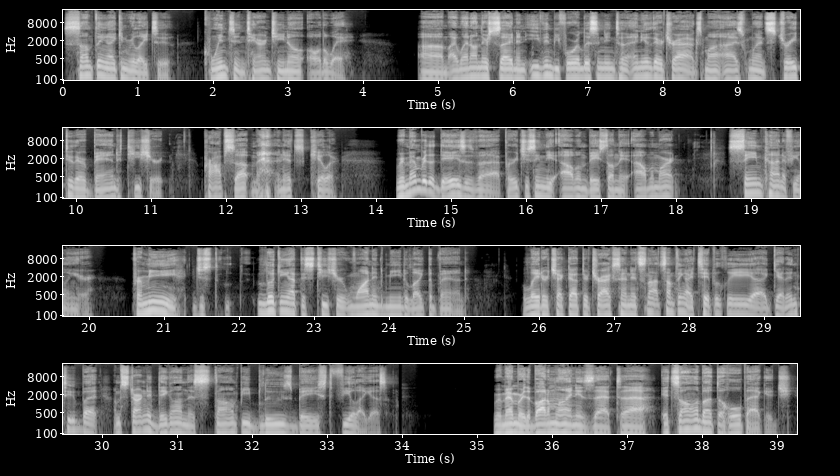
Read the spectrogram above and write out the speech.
Something I can relate to. Quentin Tarantino all the way. Um, I went on their site, and even before listening to any of their tracks, my eyes went straight to their band t shirt. Props up, man. It's killer. Remember the days of uh, purchasing the album based on the album art? Same kind of feeling here. For me, just looking at this t shirt wanted me to like the band. Later checked out their tracks, and it's not something I typically uh, get into, but I'm starting to dig on this stompy blues based feel, I guess. Remember, the bottom line is that uh, it's all about the whole package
